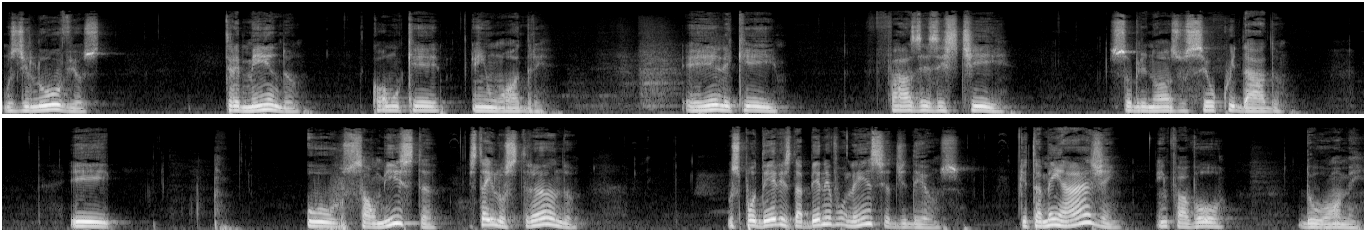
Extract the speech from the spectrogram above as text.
os dilúvios tremendo como que em um odre. É ele que faz existir sobre nós o seu cuidado. E o salmista está ilustrando os poderes da benevolência de Deus, que também agem em favor do homem.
